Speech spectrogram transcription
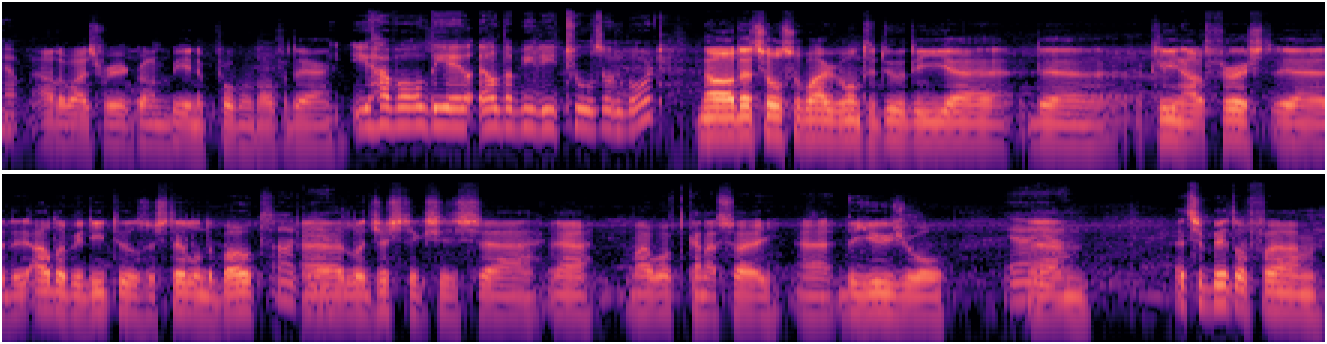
yeah. Otherwise, we're going to be in a problem over there. You have all the LWD tools on board? No, that's also why we want to do the uh, the clean out first. Uh, the LWD tools are still on the boat. Oh, dear. uh, logistics is, uh, yeah, well, what can I say? Uh, the usual. Yeah, yeah. Um, It's a bit of um,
